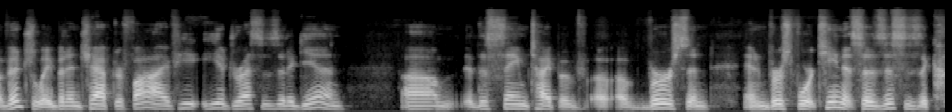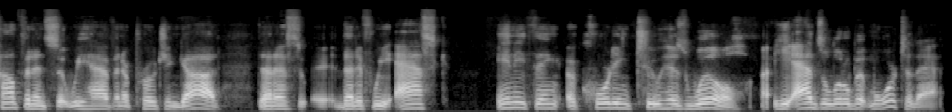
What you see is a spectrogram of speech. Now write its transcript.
eventually but in chapter 5 he he addresses it again um, the same type of, of, of verse. And in verse 14 it says this is the confidence that we have in approaching god that as that if we ask anything according to his will he adds a little bit more to that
